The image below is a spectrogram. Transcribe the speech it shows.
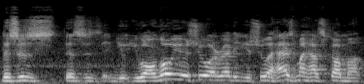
This is this is you, you all know Yehoshua already. Yehoshua has my haskama,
